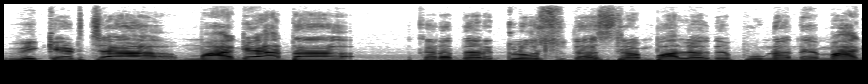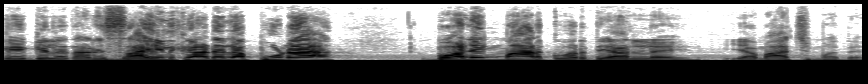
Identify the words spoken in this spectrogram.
विकेटच्या मागे आता खरं तर क्लोज सुद्धा स्टंप आले होते. पुन्हा ते मागे गेलेत आणि साहिल काडेला पुन्हा बॉलिंग मार्क वरती आणलंय या मॅच मध्ये.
